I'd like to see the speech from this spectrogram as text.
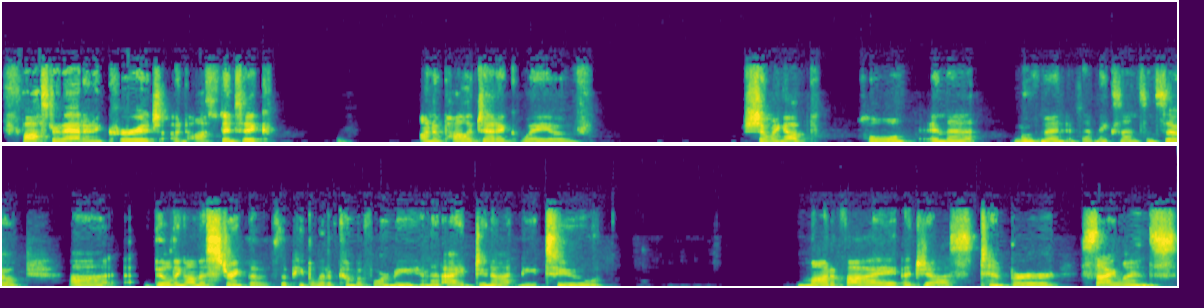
foster that and encourage an authentic, unapologetic way of showing up whole in that movement, if that makes sense. And so uh, building on the strength of the people that have come before me, and that I do not need to modify, adjust, temper, silence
